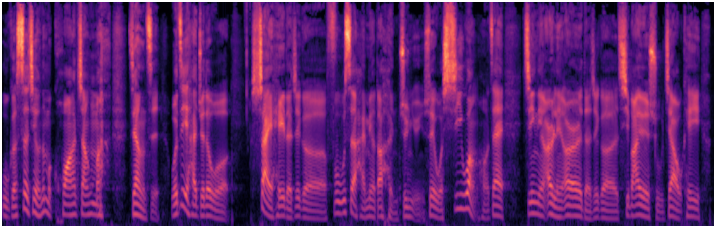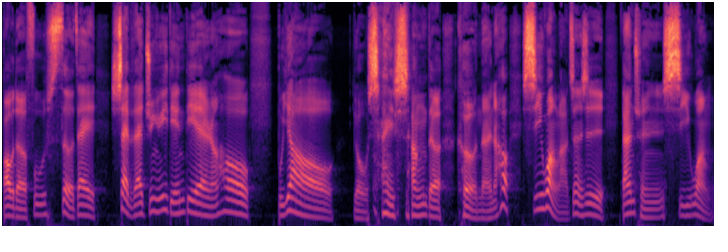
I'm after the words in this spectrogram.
五个色阶有那么夸张吗？这样子，我自己还觉得我晒黑的这个肤色还没有到很均匀，所以我希望哈，在今年二零二二的这个七八月暑假，我可以把我的肤色再晒得再均匀一点点，然后不要有晒伤的可能，然后希望啦，真的是单纯希望，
